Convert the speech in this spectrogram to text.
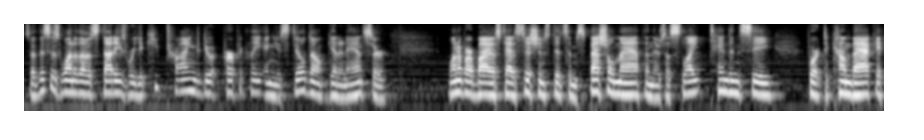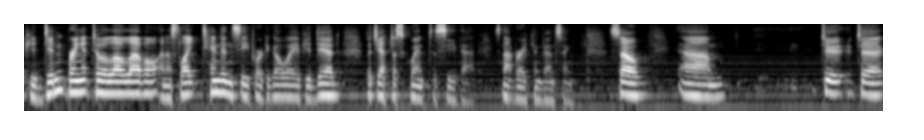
So this is one of those studies where you keep trying to do it perfectly and you still don't get an answer. One of our biostatisticians did some special math, and there's a slight tendency for it to come back if you didn't bring it to a low level, and a slight tendency for it to go away if you did, but you have to squint to see that. It's not very convincing. So, um, to, to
